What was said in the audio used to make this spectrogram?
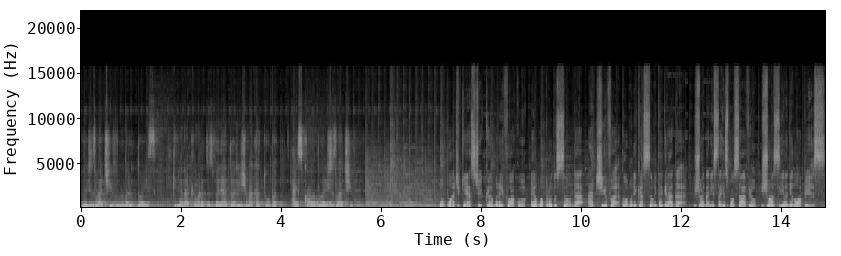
legislativo número 2, que cria na Câmara dos Vereadores de Macatuba a Escola do Legislativo. O podcast Câmara em Foco é uma produção da Ativa Comunicação Integrada. Jornalista responsável, Josiane Lopes.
